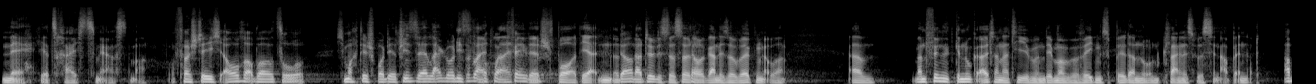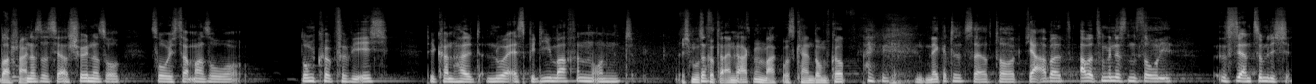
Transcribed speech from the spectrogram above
nee, jetzt reicht's mir erstmal. Verstehe ich auch, aber so, ich mache den Sport jetzt schon sehr lange und das ist auch mein Der Sport, ja, ja. natürlich, das soll auch gar nicht so wirken, aber ähm, man findet genug Alternativen, indem man Bewegungsbilder nur ein kleines bisschen abändert. Aber das ist ja das Schöne, so, so, ich sag mal so, Dummköpfe wie ich, die können halt nur SPD machen und ich muss kurz einhaken, Marco ist kein Dummkopf. Negative Self-Talk. Ja, aber, aber zumindest so, ist ja ein ziemlich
